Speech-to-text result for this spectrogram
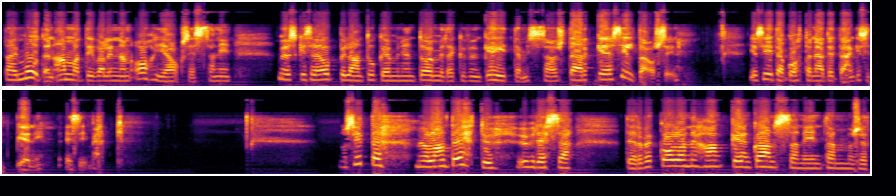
tai muuten ammattivalinnan ohjauksessa, niin myöskin sen oppilaan tukeminen toimintakyvyn kehittämisessä olisi tärkeää siltä osin. Ja siitä kohta näytetäänkin sitten pieni esimerkki. No sitten me ollaan tehty yhdessä Tervekoulunne-hankkeen kanssa niin tämmöiset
